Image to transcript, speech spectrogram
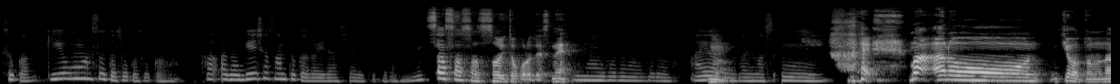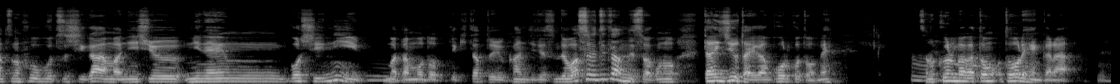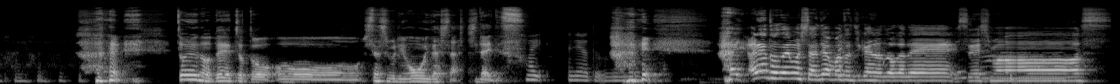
そうか。祇園はそうか、そうか、そうか。か、あの、芸者さんとかがいらっしゃるところだもんね。そうそうそう、そういうところですね。なるほど、なるほど。ありがとううん。ございます。うん。はい。まあ、あのー京都の夏の風物詩が、まあ、2週、2年越しうにまたん。戻ってきたという感じです。で、忘れてたんですわ、この大渋滞が起こることをね。あその車がと通れへんから。はいはいはいはい。というので、ちょっと、おー久しぶりに思い出した次第です。はい、ありがとうござい。ます。はい、はいありがとうございました。じゃあま、た次回の動画で失礼し。ます。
